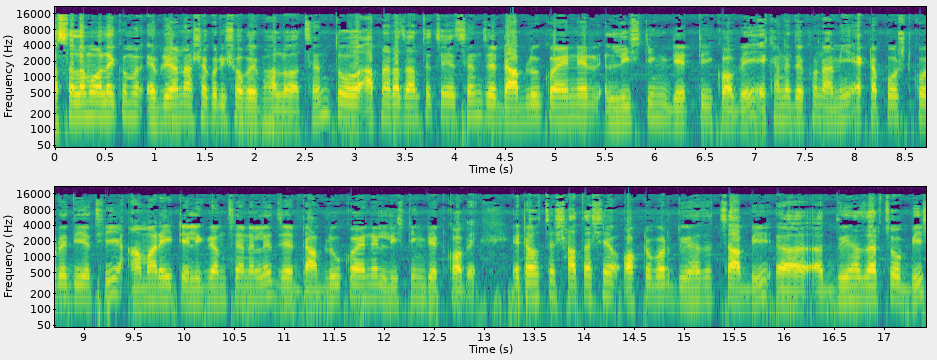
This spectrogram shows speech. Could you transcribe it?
আসসালামু আলাইকুম এভরিওয়ান আশা করি সবাই ভালো আছেন। তো আপনারা জানতে চেয়েছেন যে ডাব্লিউ কয়েনের লিস্টিং ডেটটি কবে? এখানে দেখুন, আমি একটা পোস্ট করে দিয়েছি আমার এই টেলিগ্রাম চ্যানেলে যে ডাব্লিউ কয়েনের লিস্টিং ডেট কবে। এটা হচ্ছে সাতাশে অক্টোবর দুই হাজার চব্বিশ।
